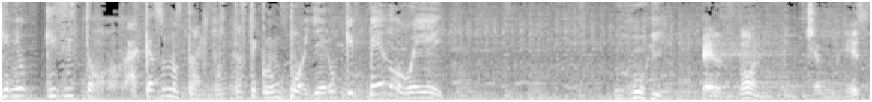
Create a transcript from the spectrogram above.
Genio, ¿qué es esto? ¿Acaso nos transportaste con un pollero? ¿Qué pedo, güey? Uy, perdón, pinche burgués.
